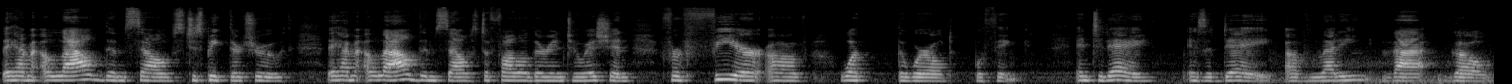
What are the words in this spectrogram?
They haven't allowed themselves to speak their truth. They haven't allowed themselves to follow their intuition for fear of what the world will think. And today is a day of letting that go.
